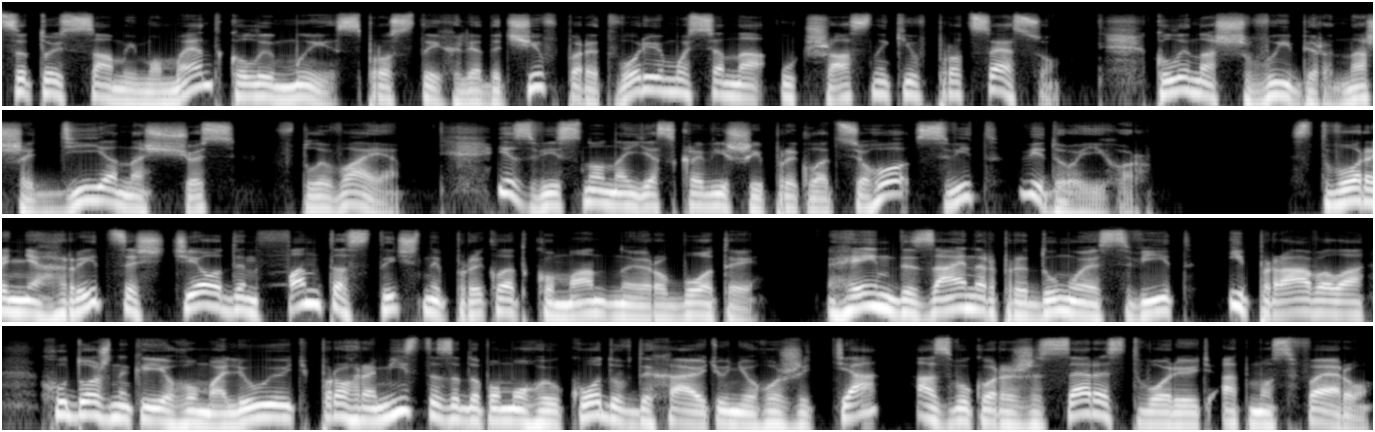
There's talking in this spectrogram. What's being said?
Це той самий момент, коли ми з простих глядачів перетворюємося на учасників процесу, коли наш вибір, наша дія на щось впливає. І, звісно, найяскравіший приклад цього світ відеоігор. Створення гри це ще один фантастичний приклад командної роботи. Геймдизайнер придумує світ і правила, художники його малюють, програмісти за допомогою коду вдихають у нього життя, а звукорежисери створюють атмосферу.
